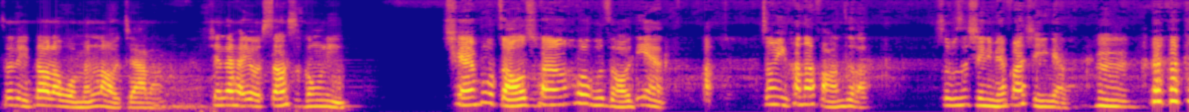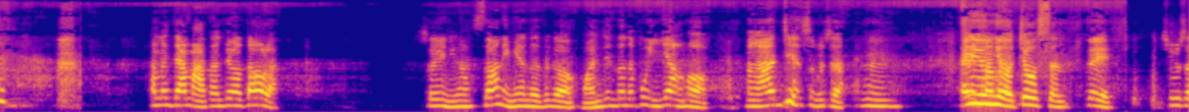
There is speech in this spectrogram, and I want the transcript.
这里到了我们老家了，现在还有三十公里。前不着村后不着店，终于看到房子了。是不是心里面放心一点了？嗯，他们家马上就要到了，所以你看山里面的这个环境真的不一样哈，很安静，是不是？嗯，只有鸟叫声。对，是不是？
